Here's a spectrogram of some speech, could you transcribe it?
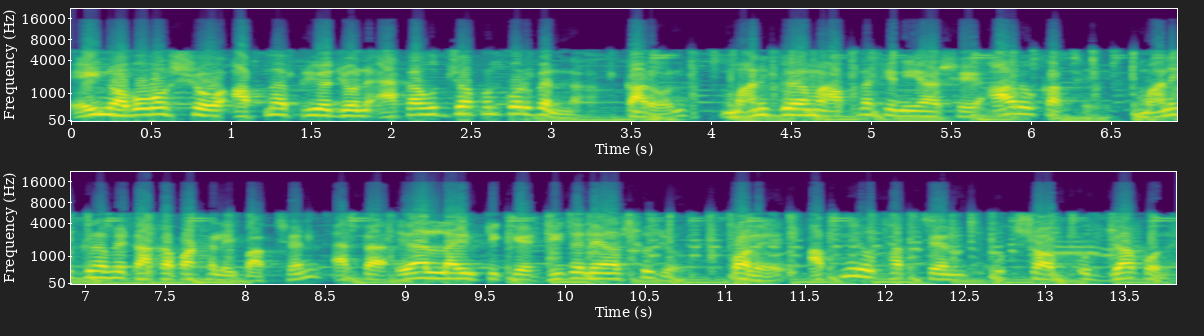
এই নববর্ষ আপনার প্রিয়জন একা উদযাপন করবেন না, কারণ মানিকগ্রাম আপনাকে নিয়ে আসে আরও কাছে। মানিকগ্রামে টাকা পাঠালেই পাচ্ছেন একটা এয়ারলাইন টিকিট জিতে নেওয়ার সুযোগ। ফলে আপনিও থাকছেন উৎসব উদযাপনে।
